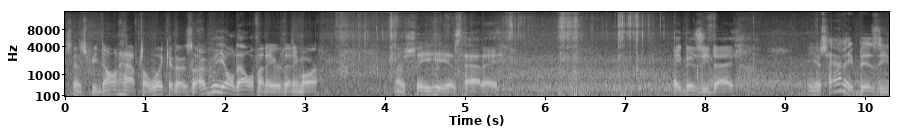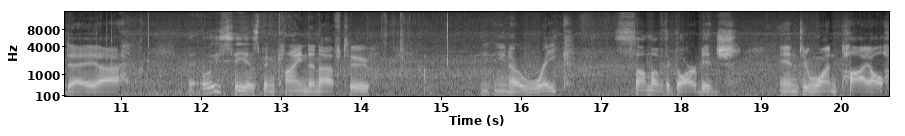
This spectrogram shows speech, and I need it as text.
since we don't have to look at those ugly old elephant ears anymore. I see he has had a a busy day. He has had a busy day. Uh, at least he has been kind enough to, you know, rake some of the garbage into one pile.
